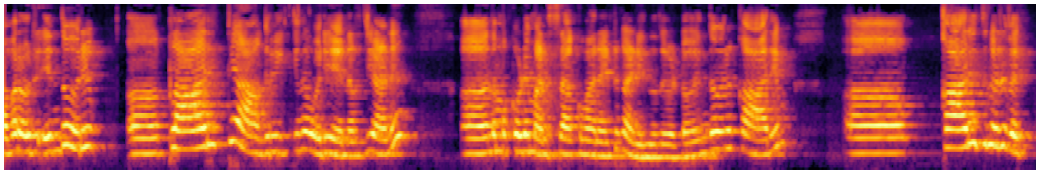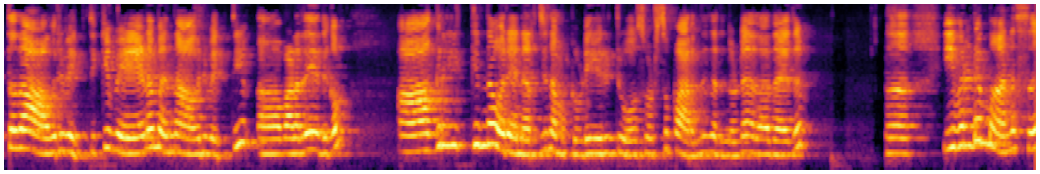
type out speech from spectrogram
അവർ ഒരു എന്തോ ഒരു ക്ലാരിറ്റി ആഗ്രഹിക്കുന്ന ഒരു എനർജിയാണ് നമുക്കിവിടെ മനസ്സിലാക്കുവാനായിട്ട് കഴിയുന്നത് കേട്ടോ. എന്തോ ഒരു കാര്യം കാര്യത്തിനൊരു വ്യക്തത ആ ഒരു വ്യക്തിക്ക് വേണമെന്ന് ആ ഒരു വ്യക്തി വളരെയധികം ആഗ്രഹിക്കുന്ന ഒരു എനർജി നമുക്കിവിടെ ഈ ഒരു ടു സോട്ട്സ് പറഞ്ഞു തരുന്നുണ്ട്. അതായത് ഇവരുടെ മനസ്സ്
